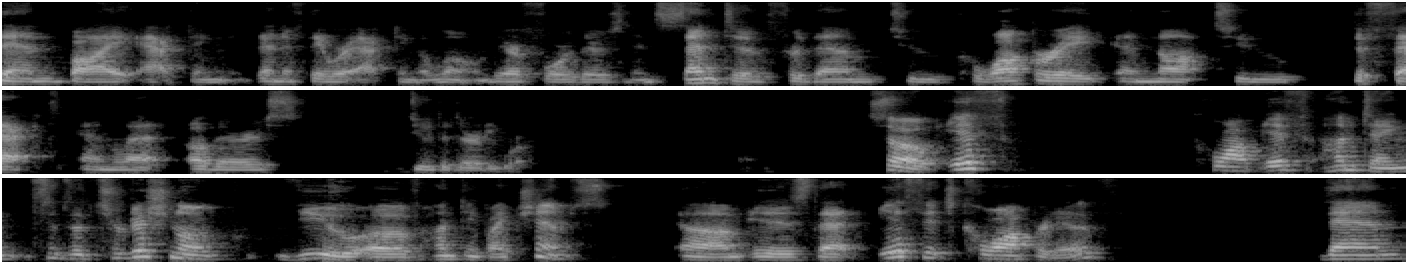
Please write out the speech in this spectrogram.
than by acting than if they were acting alone. Therefore, there's an incentive for them to cooperate and not to defect and let others do the dirty work. So if if hunting, so the traditional view of hunting by chimps um, is that if it's cooperative, then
